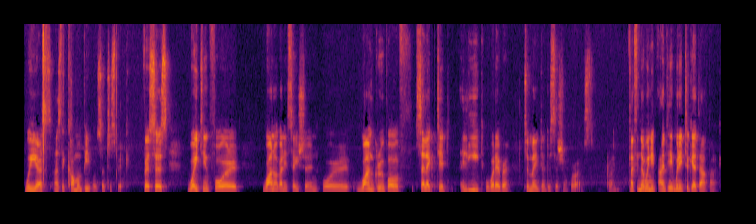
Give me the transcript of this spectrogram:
We as, as the common people, so to speak, versus waiting for one organization or one group of selected elite or whatever to make that decision for us. Right? I think that we need. I think we need to get that back.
